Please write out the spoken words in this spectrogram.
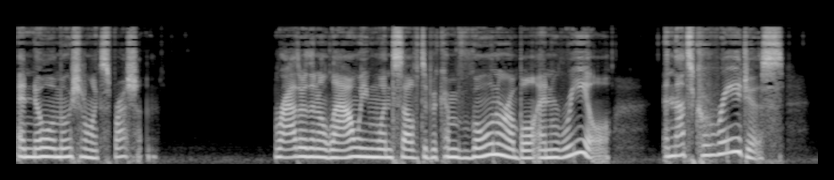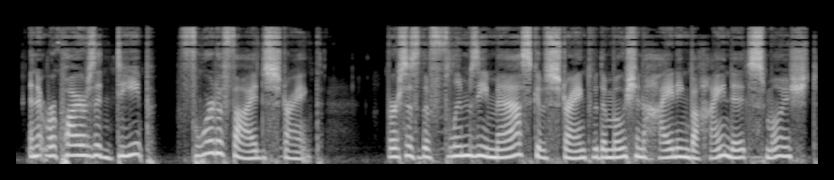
and no emotional expression rather than allowing oneself to become vulnerable and real. And that's courageous. And it requires a deep, fortified strength versus the flimsy mask of strength with emotion hiding behind it, smushed.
